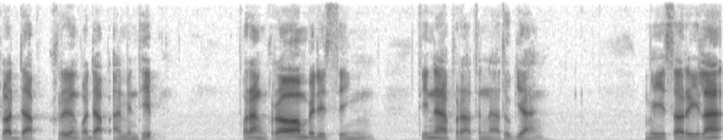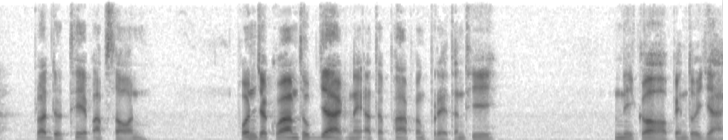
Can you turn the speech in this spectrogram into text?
ประดับเครื่องประดับอันเป็นทิพย์พรั่งพร้อมไปด้วยสิ่งที่น่าปรารถนาทุกอย่าง มีสรีระ ประดุจเทพอับสรพ้นจากความทุกข์ยากในอัตภาพของเปรตทันที นี่ก็เป็นตัวอย่าง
